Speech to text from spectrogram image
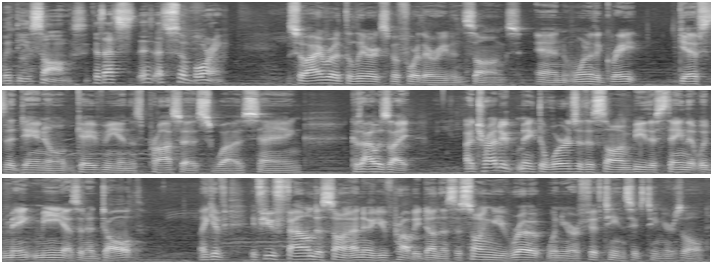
with these songs because that's that's so boring. So I wrote the lyrics before there were even songs. And one of the great gifts that Daniel gave me in this process was saying, because I was like, I tried to make the words of the song be this thing that would make me as an adult. Like if, if you found a song, I know you've probably done this, a song you wrote when you were 15, 16 years old,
